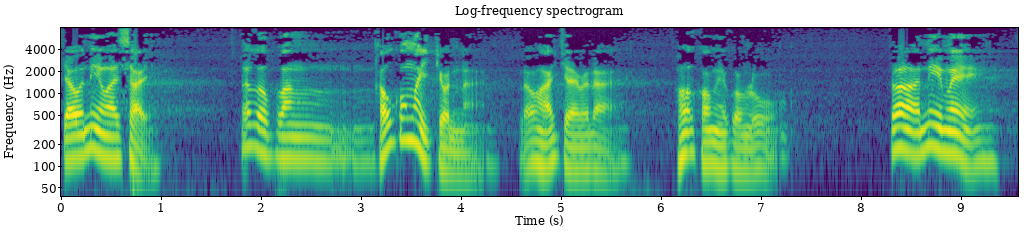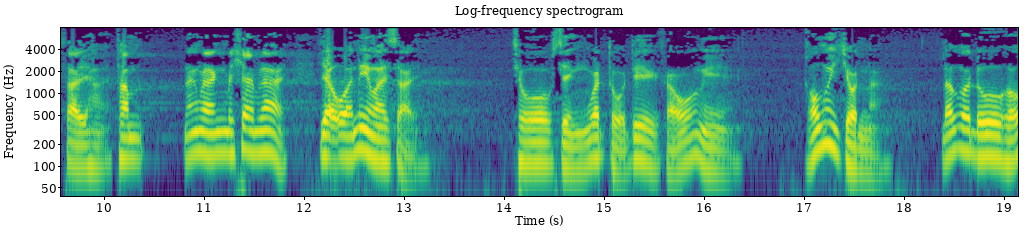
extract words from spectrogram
จะเอานี่มาใส่ แล้วก็ฟังเขาก็ไม่จนนะเราหายใจไม่ได้ เพราะเขามีความรู้ก็นี่ไม่ใส่ทำนังแรงไม่ใช่ไม่ได้ อย่าเอานี่มาใส่ โชว์สิ่งวัตถุที่เขามีเขาไม่จนนะแล้วก็ดูเขา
